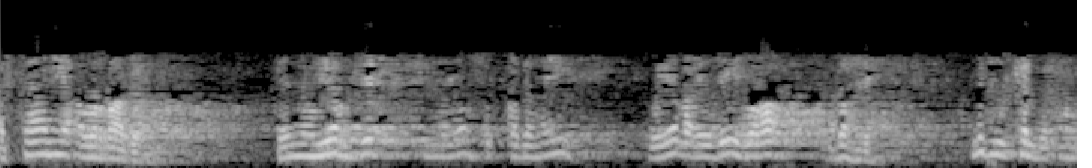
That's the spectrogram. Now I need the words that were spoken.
الثانية أو الرابعة فإنه يرجع ثم ينصب قدميه ويضع يديه وراء ظهره. مثل الكلب رحمه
